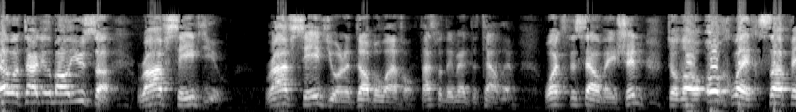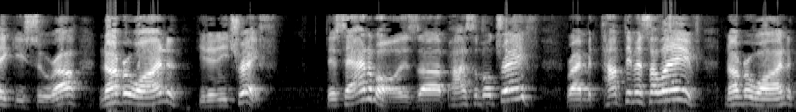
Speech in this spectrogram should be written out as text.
Yusa. Rav saved you. Rav saved you on a double level. That's what they meant to tell him. What's the salvation? Number one, you didn't eat treif. This animal is a possible treif. Right? Number one,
